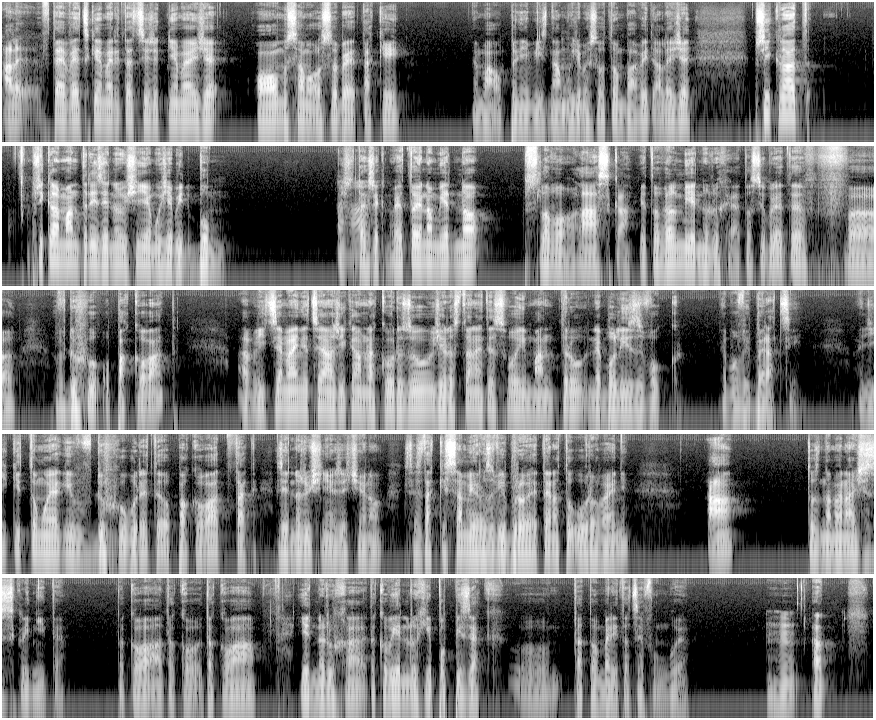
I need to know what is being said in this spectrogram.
ale v té védské meditaci řekněme, že om samo o sobě taky nemá úplně význam, Mhm. můžeme se o tom bavit, ale že příklad, příklad mantry zjednodušeně může být bum. Když to tak řeknu, je to jenom jedno slovo, hláska. Je to velmi jednoduché. To si budete v, v duchu opakovat A víceméně, co já říkám na kurzu, že dostanete svoji mantru neboli zvuk, nebo vibraci. A díky tomu, jak ji v duchu budete opakovat, tak zjednodušeně řečeno, se taky sami rozvibrujete na tu úroveň a to znamená, že se sklidníte. Taková, taková, taková jednoduchá, takový jednoduchý popis, jak tato meditace funguje. Mm-hmm. A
